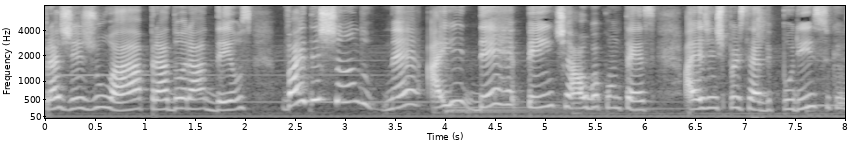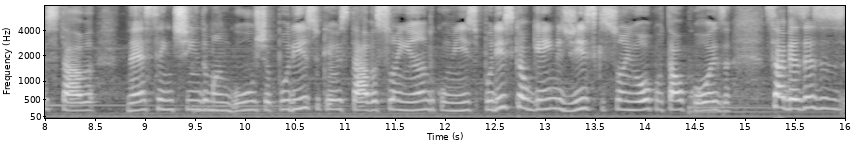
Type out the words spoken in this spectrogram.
para jejuar, para adorar a Deus, vai deixando, né? Aí de repente algo acontece. Aí a gente percebe, por isso que eu estava, né, sentindo uma angústia, por isso que eu estava sonhando com isso, por isso que alguém me disse que sonhou com tal coisa. Sabe, às vezes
